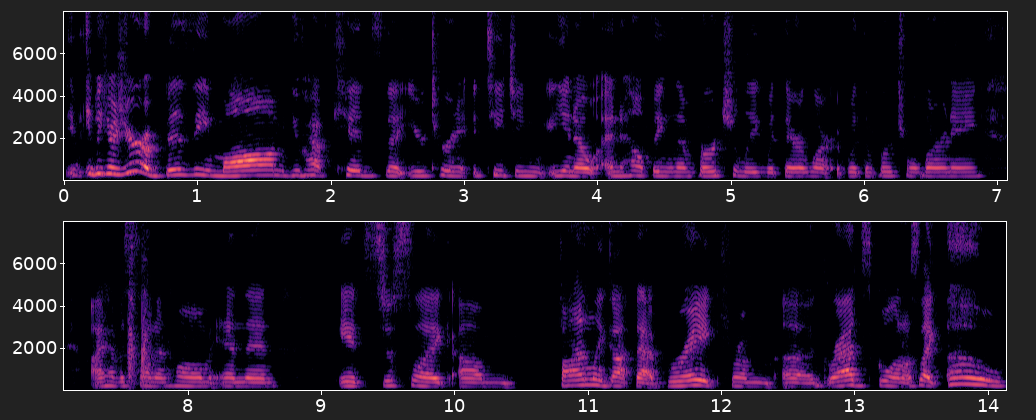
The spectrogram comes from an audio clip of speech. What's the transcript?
because you're a busy mom, you have kids that you're turning, teaching, you know, and helping them virtually with their, with the virtual learning. I have a son at home and then it's just like, um, finally got that break from uh, grad school, and I was like, oh,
